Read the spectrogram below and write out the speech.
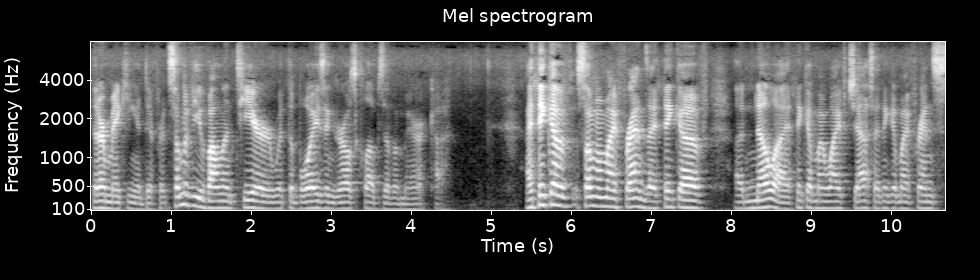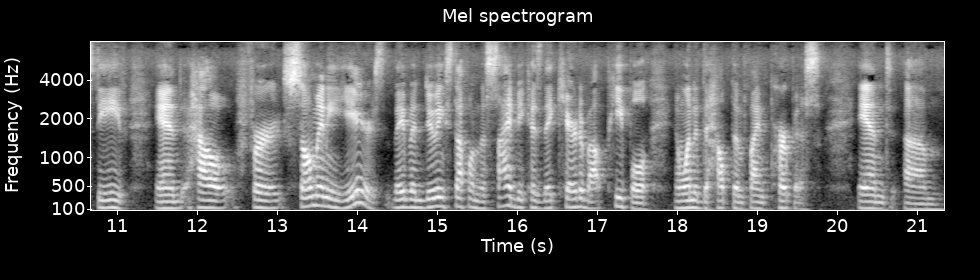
that are making a difference? Some of you volunteer with the Boys and Girls Clubs of America. I think of some of my friends. I think of uh, Noah. I think of my wife Jess. I think of my friend Steve, and how for so many years they've been doing stuff on the side because they cared about people and wanted to help them find purpose and um,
